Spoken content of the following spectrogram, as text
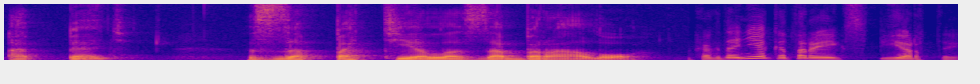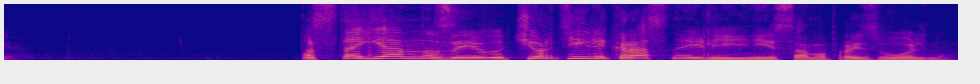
Опять запотело забрало. Когда некоторые эксперты постоянно чертили красные линии самопроизвольно,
